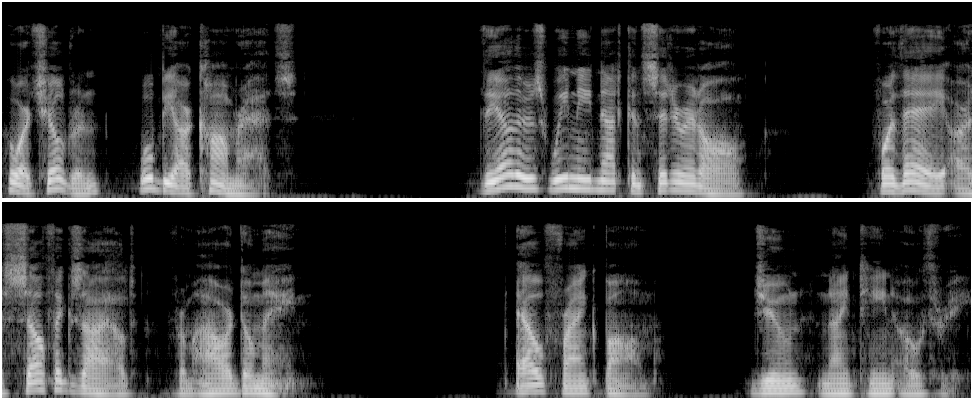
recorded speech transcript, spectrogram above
who are children, will be our comrades. The others we need not consider at all, for they are self exiled from our domain. L. Frank Baum, June 1903.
